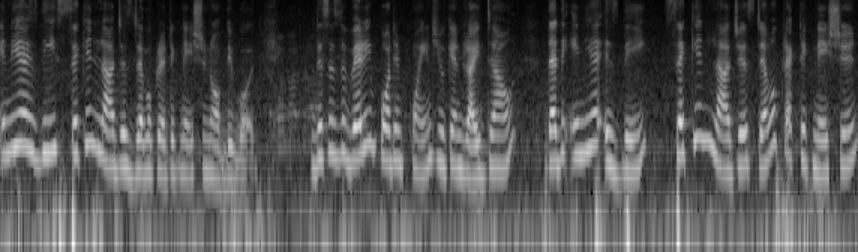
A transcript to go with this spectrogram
India is the second largest democratic nation of the world. This is a very important point you can write down that the India is the second largest democratic nation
